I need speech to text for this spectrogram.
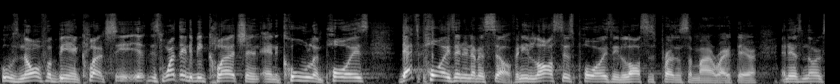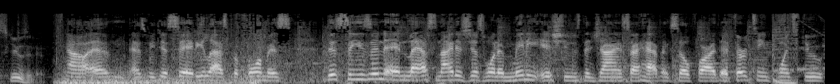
who's known for being clutch. See, it's one thing to be clutch and, and cool and poised. That's poise in and of itself. And he lost his poise. And he lost his presence of mind right there. And there's no excusing it. Now, um, as we just said, Eli's performance this season and last night is just one of many issues the Giants are having so far. They're 13 points through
